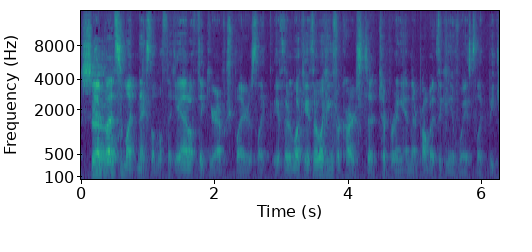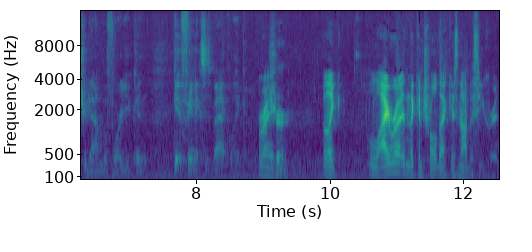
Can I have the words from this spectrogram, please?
So yeah, but that's some like next level thinking. I don't think your average players like if they're looking if they're looking for cards to, to bring in, they're probably thinking of ways to like beat you down before you can get Phoenix's back. Like right, sure, but like Lyra in the control deck is not a secret.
